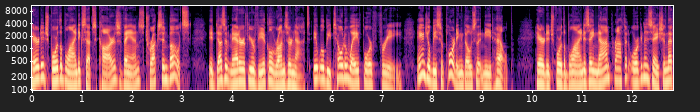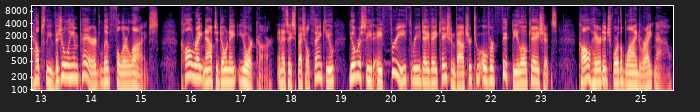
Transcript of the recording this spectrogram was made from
Heritage for the Blind accepts cars, vans, trucks, and boats. It doesn't matter if your vehicle runs or not, it will be towed away for free, and you'll be supporting those that need help. Heritage for the Blind is a nonprofit organization that helps the visually impaired live fuller lives. Call right now to donate your car, and as a special thank you, you'll receive a free three day vacation voucher to over 50 locations. Call Heritage for the Blind right now.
